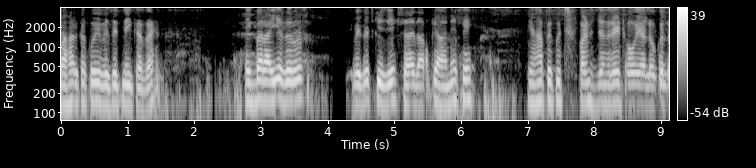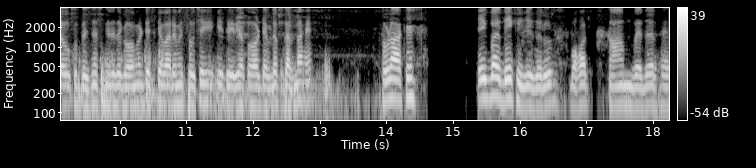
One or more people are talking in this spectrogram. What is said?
बाहर का कोई विज़िट नहीं कर रहा है। एक बार आइए ज़रूर विज़िट कीजिए, शायद आपके आने से यहाँ पे कुछ फंड्स जनरेट हो या लोकल लोगों को बिज़नेस मिले तो गवर्नमेंट इसके बारे में सोचेगी कि इस एरिया को और डेवलप करना है। थोड़ा आके एक बार देख लीजिए ज़रूर, बहुत काम वेदर है।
